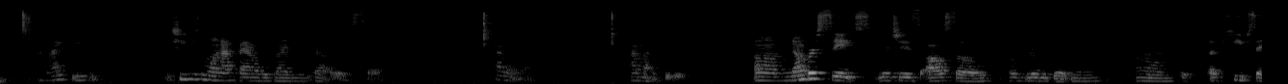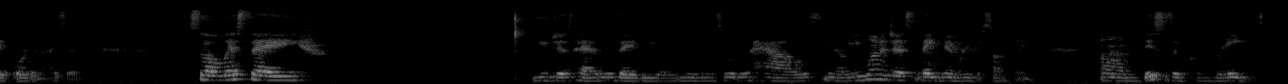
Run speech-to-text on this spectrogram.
I might get it. The cheapest one I found was $98, so I don't know. I might get it. Um, number six, which is also a really good one, um, a keepsake organizer. So let's say you just had a new baby or you're moving into a new house, you know, you want to just make memories of something. Um, this is a great,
